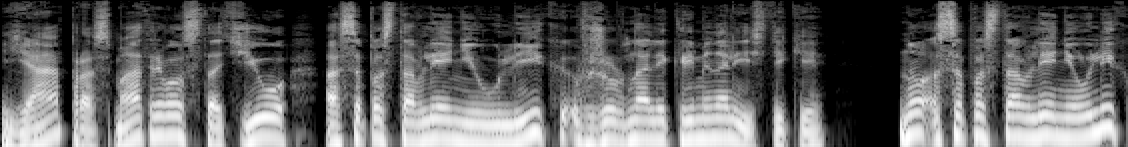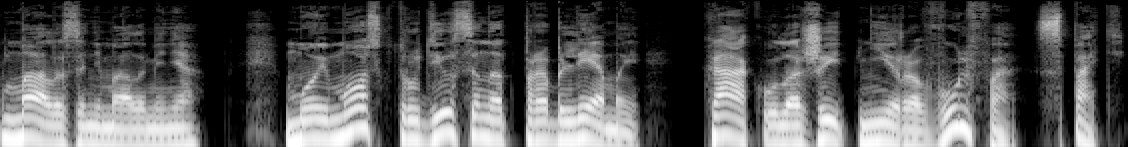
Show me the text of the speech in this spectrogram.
Я просматривал статью о сопоставлении улик в журнале криминалистики, но сопоставление улик мало занимало меня. Мой мозг трудился над проблемой, как уложить Нира Вульфа спать.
